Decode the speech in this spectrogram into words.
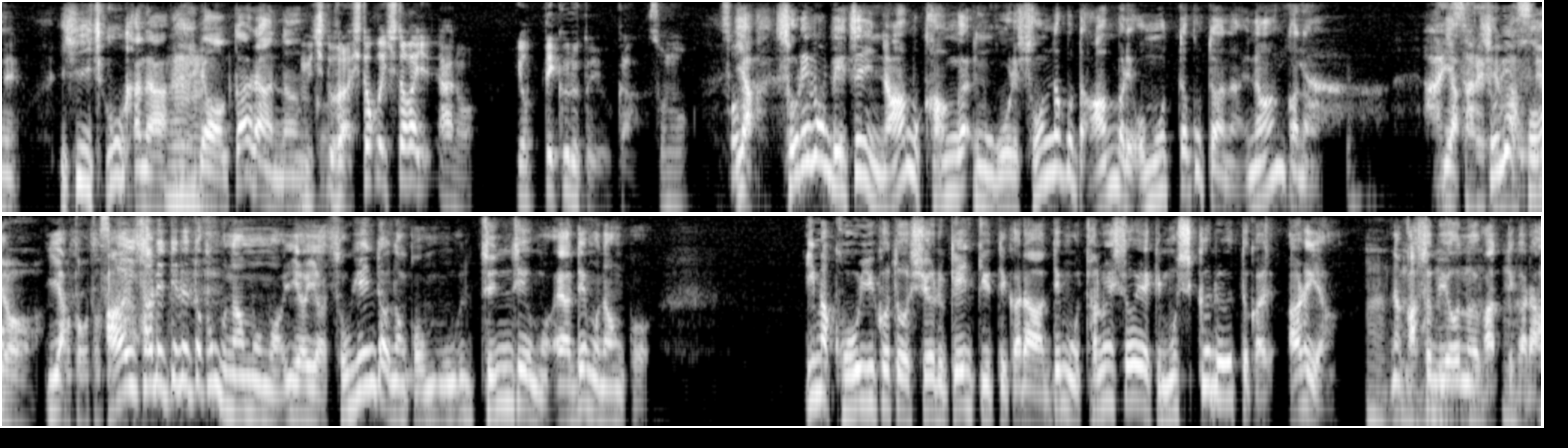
だっていいとこかな。うんいや、わからん、なんか。人が人が人があの寄ってくるというかそのそいや、それも別に何も考え、もう俺そんなことあんまり思ったことはない。なんかな。いや、愛されてますそれはよほいや弟、さん愛されてるとかもなんもまあ、いやいや、そげんだなんか全然もう、いや、でもなんか、今こういうことをしよるけんって言ってから、でも楽しそうやけん、もし来る？とかあるやん。うん。なんか遊び用のがあってから、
